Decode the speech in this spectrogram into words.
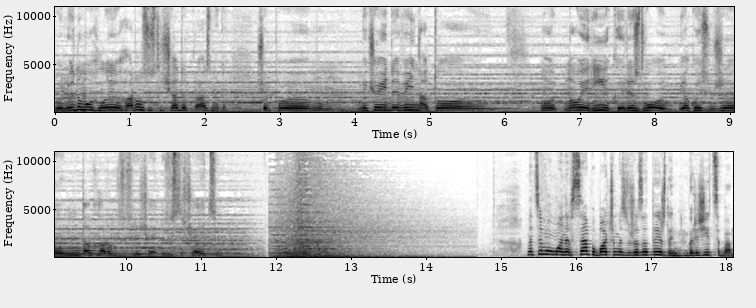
люди могли гарно зустрічати праздники, щоб е, ну, якщо йде війна, то ну, Новий рік, Різдво якось вже не так гарно зустрічається. На цьому у мене все. Побачимось вже за тиждень. Бережіть себе.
